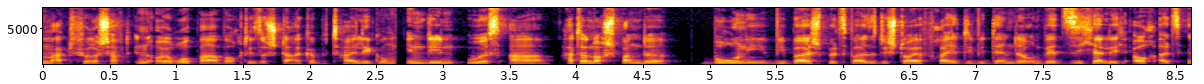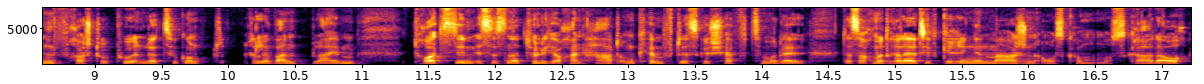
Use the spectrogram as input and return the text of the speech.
Marktführerschaft in Europa, aber auch diese starke Beteiligung in den USA. Hat er noch spannende Boni, wie beispielsweise die steuerfreie Dividende und wird sicherlich auch als Infrastruktur in der Zukunft relevant bleiben. Trotzdem ist es natürlich auch ein hart umkämpftes Geschäftsmodell, das auch mit relativ geringen Margen auskommen muss. Gerade auch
